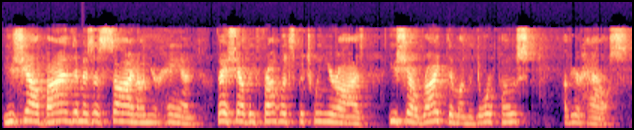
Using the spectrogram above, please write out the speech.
You shall bind them as a sign on your hand. They shall be frontlets between your eyes. You shall write them on the doorpost of your house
